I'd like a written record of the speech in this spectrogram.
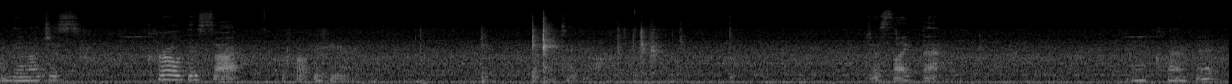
and then I'll just curl this side over here. Just like that. And clamp it.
